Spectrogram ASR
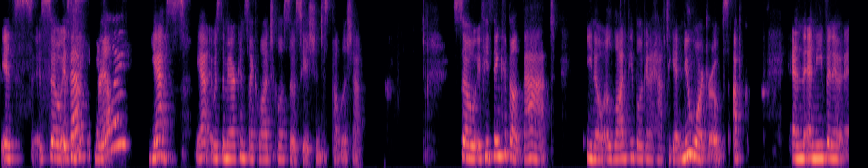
It's so is that really? Yes. Yeah it was the american psychological association just published that so if you think about that, you know, a lot of people are going to have to get new wardrobes up. And, and even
